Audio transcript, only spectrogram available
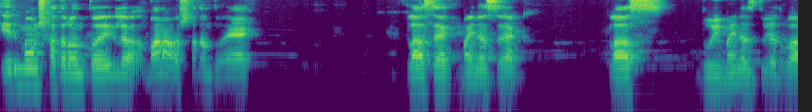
এর মান সাধারণত এগুলা মান সাধারণত এক প্লাস এক মাইনাস এক প্লাস দুই মাইনাস দুই অথবা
